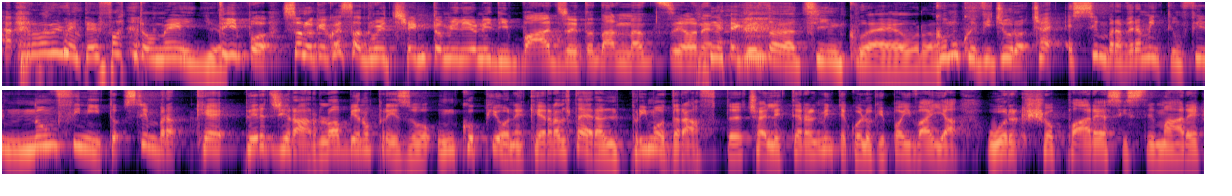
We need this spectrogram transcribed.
Probabilmente è fatto meglio. Tipo, solo che questo ha 200 milioni di budget, dannazione. aveva 5 euro. Comunque vi giuro, cioè sembra veramente un film non finito. Sembra che per girarlo abbiano preso un copione che in realtà era il primo draft, cioè letteralmente quello che poi vai a workshoppare, a sistemare,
